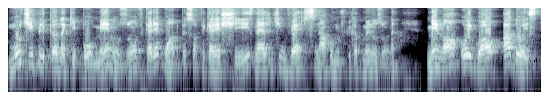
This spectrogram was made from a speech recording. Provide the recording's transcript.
Multiplicando aqui por menos 1, ficaria quanto, pessoal? Ficaria x, né? A gente inverte o sinal para multiplicar por menos 1, né? Menor ou igual a 2.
